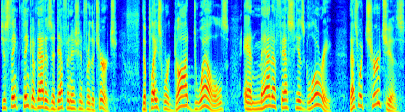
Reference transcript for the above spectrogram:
Just think, think of that as a definition for the church the place where God dwells and manifests his glory. That's what church is.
